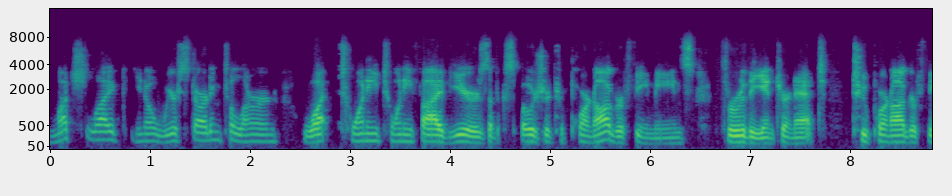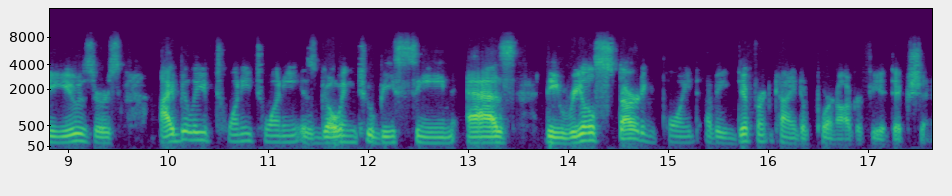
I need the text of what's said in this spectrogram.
much like you know we're starting to learn what 20, 25 years of exposure to pornography means through the internet to pornography users, I believe 2020 is going to be seen as the real starting point of a different kind of pornography addiction.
